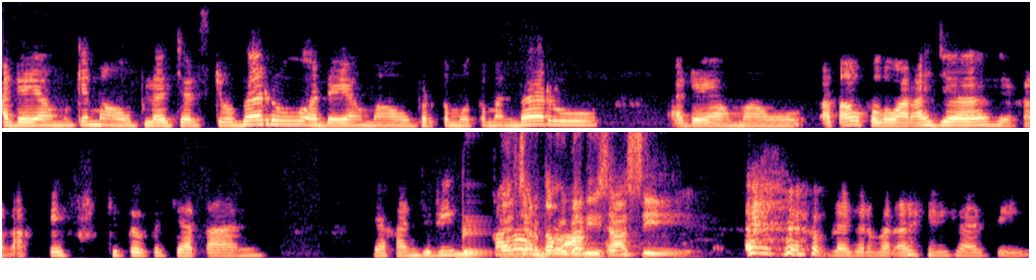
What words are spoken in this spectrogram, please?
Ada yang mungkin mau belajar skill baru, ada yang mau bertemu teman baru, ada yang mau atau keluar aja ya kan aktif gitu kegiatan ya kan. Jadi belajar kalau berorganisasi. Aku, belajar berorganisasi.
